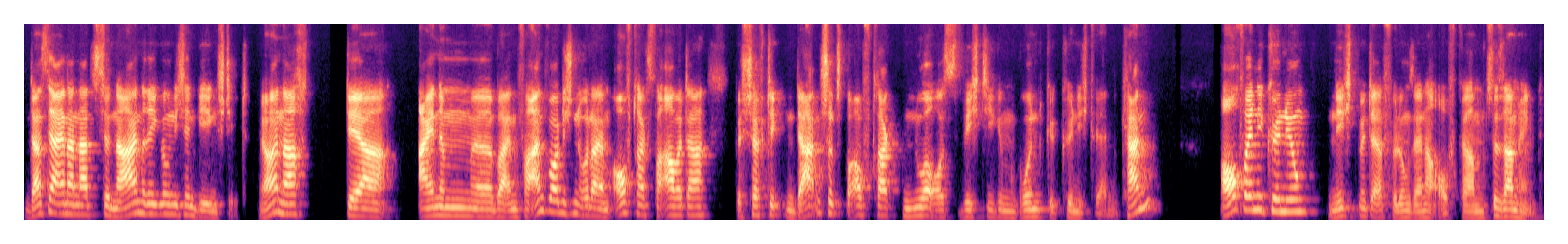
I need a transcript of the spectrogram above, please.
dass er einer nationalen Regelung nicht entgegensteht. Ja, nach der einem äh, bei einem Verantwortlichen oder einem Auftragsverarbeiter beschäftigten Datenschutzbeauftragten nur aus wichtigem Grund gekündigt werden kann, auch wenn die Kündigung nicht mit der Erfüllung seiner Aufgaben zusammenhängt.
